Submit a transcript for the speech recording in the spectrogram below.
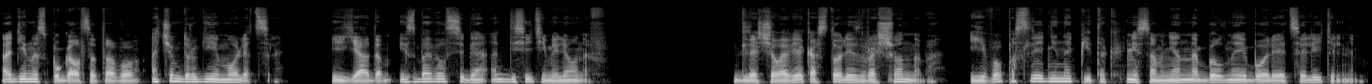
Один испугался того, о чем другие молятся, и ядом избавил себя от десяти миллионов. Для человека столь извращенного его последний напиток, несомненно, был наиболее целительным.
